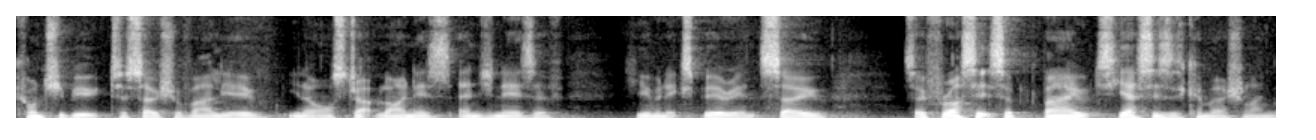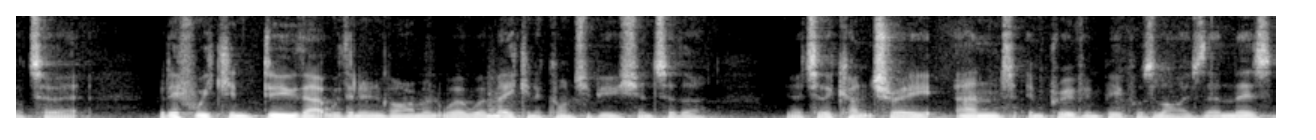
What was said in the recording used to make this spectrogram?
contribute to social value. You know, our strapline is engineers of human experience. So so for us, it's about yes, there's a commercial angle to it but if we can do that within an environment where we're making a contribution to the, you know, to the country and improving people's lives, then there's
